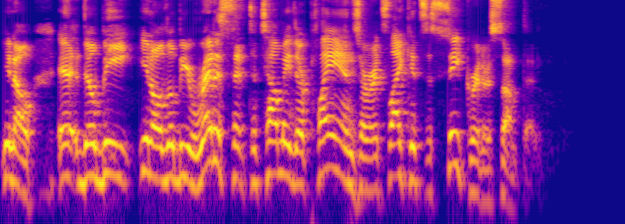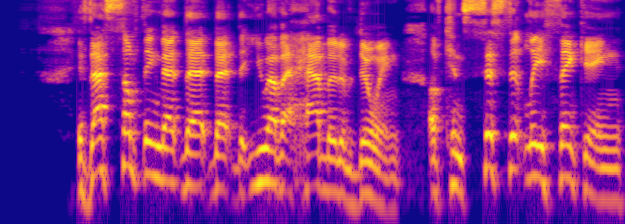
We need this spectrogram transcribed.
you know, eh, they'll be, you know, they'll be reticent to tell me their plans or it's like it's a secret or something. If that's something that, that, that, that you have a habit of doing, of consistently thinking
